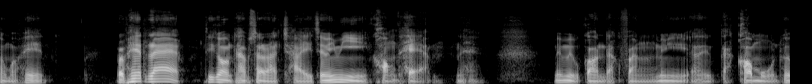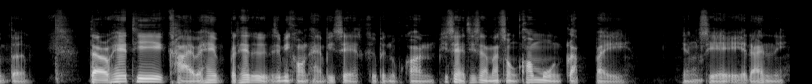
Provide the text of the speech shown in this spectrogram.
สองประเภท ประเภทแรกที่กองทัพสหรัฐใช้จะไม่มีของแถมนะฮะไม่มีอุปกรณ์ดักฟัง ไม่มีอะไรดักข้อมูลเพิ่มเติม แต่ประเภทที่ขายไปให้ประเทศอื่นจะมีของแถมพิเศษ คือเป็นอุปกรณ์พิเศษที่สามารถส่งข้อมูลกลับไปยัง CIA ได้นั่นเอง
